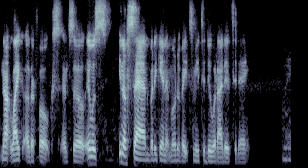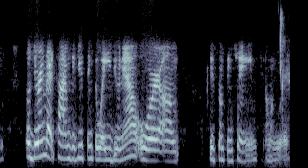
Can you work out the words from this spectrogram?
not like other folks. And so it was, you know, sad, but again, it motivates me to do what I did today. Right. So during that time, did you think the way you do now, or um, did something change along the way?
